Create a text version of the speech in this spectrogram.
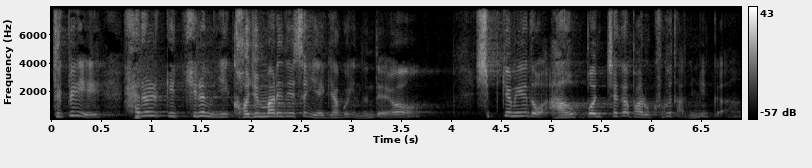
특별히 해를 끼치는 이 거짓말에 대해서 얘기하고 있는데요. 십계명에도 아홉 번째가 바로 그것 아닙니까?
